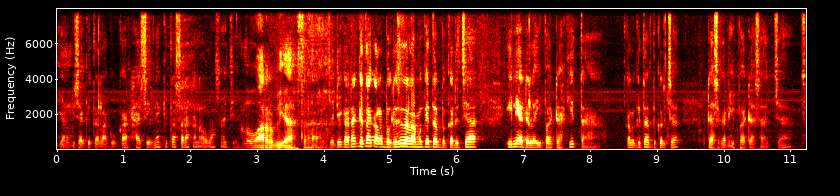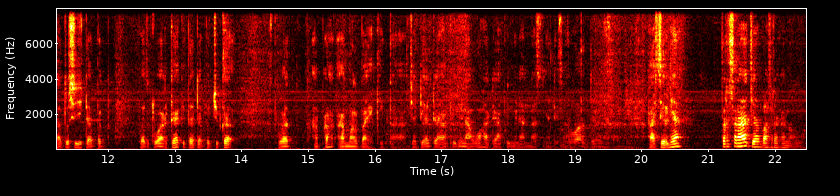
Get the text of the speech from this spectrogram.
yang bisa kita lakukan hasilnya kita serahkan Allah saja. Luar biasa. Jadi karena kita kalau bekerja selama kita bekerja ini adalah ibadah kita. Kalau kita bekerja berdasarkan ibadah saja, satu sisi dapat buat keluarga, kita dapat juga buat apa amal baik kita. Jadi ada hablum minallah, ada hablum minannasnya di sana. Luar tentunya. biasa. Hasilnya terserah aja pasrahkan Allah.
